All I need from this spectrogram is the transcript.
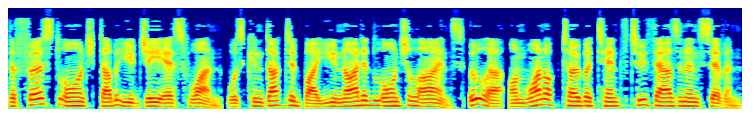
The first launch WGS-1 was conducted by United Launch Alliance on 1 October 10, 2007.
